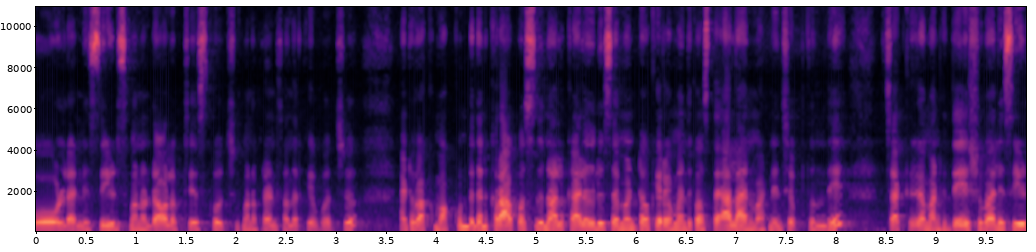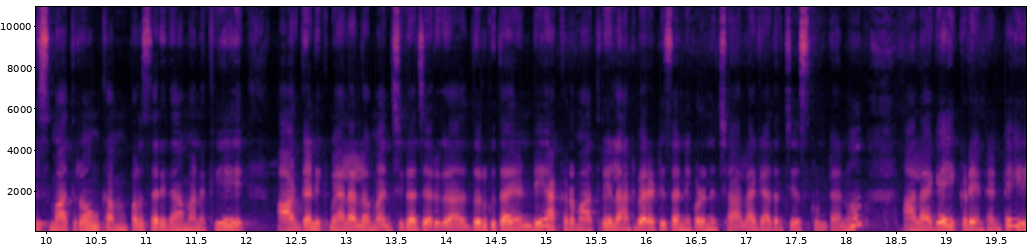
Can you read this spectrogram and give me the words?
బోల్డ్ అన్ని సీడ్స్ మనం డెవలప్ చేసుకోవచ్చు మన ఫ్రెండ్స్ అందరికి ఇవ్వచ్చు. అంటే ఒక మొక్క ఉంటే దాని క్రాప్ వస్తుంది నాలుగు కాయలు వదిలేసామంటే ఒక ఇరవై మందికి వస్తాయి అలా అనమాట నేను చెప్తుంది. చక్కగా మనకి దేశవాళీ సీడ్స్ మాత్రం కంపల్సరిగా మనకి ఆర్గానిక్ మేళాల్లో మంచిగా జరుగ దొరుకుతాయండి. అక్కడ మాత్రం ఇలాంటి వెరైటీస్ అన్నీ కూడా నేను చాలా గ్యాదర్ చేసుకుంటాను. అలాగే ఇక్కడ ఏంటంటే ఈ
